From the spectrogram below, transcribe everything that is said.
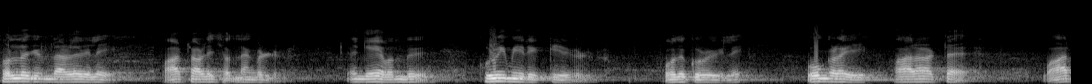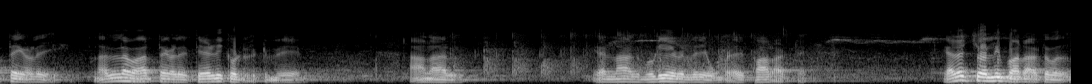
சொல்லுகின்ற அளவிலே பாட்டாளி சொந்தங்கள் இங்கே வந்து குழுமியிருக்கிறீர்கள்? பொதுக்குழுவிலே. உங்களை பாராட்ட வார்த்தைகளை நல்ல வார்த்தைகளை தேடிக்கொண்டிருக்கின்றேன் ஆனால் என்னால் முடியவில்லை உங்களை பாராட்ட. எதை சொல்லி பாராட்டுவது?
